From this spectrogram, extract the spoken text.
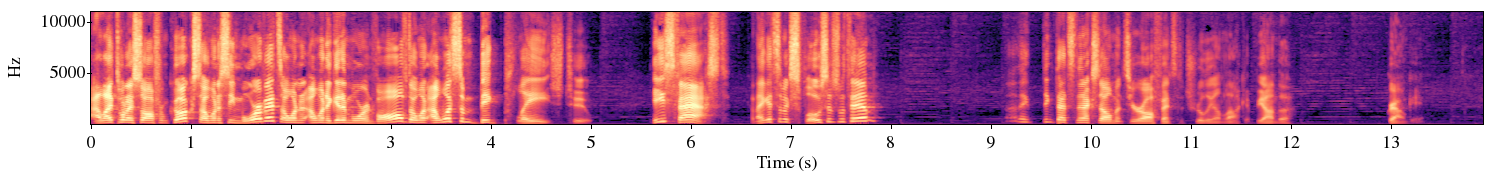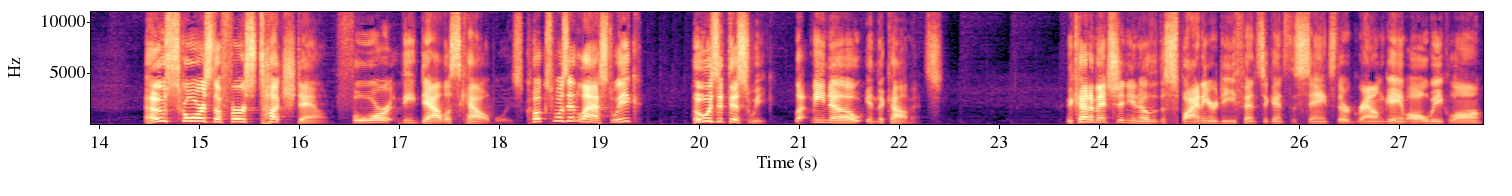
I liked what I saw from Cooks. I want to see more of it. I want to, I want to get him more involved. I want I want some big plays too. He's fast. Can I get some explosives with him? I think that's the next element to your offense to truly unlock it beyond the ground game. who scores the first touchdown for the Dallas Cowboys? Cooks was it last week? Who is it this week? Let me know in the comments. We kind of mentioned, you know, the spine of your defense against the Saints, their ground game all week long.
